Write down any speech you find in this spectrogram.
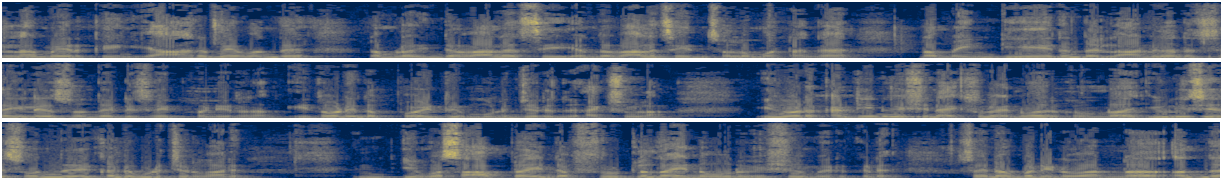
எல்லாமே இருக்குது இங்கே யாருமே வந்து நம்மளை இந்த வேலை செய் அந்த வேலை செய்யுன்னு சொல்ல மாட்டாங்க. நம்ம இங்கேயே இருந்துடலான்னு அந்த செயலர்ஸ் வந்து டிசைட் பண்ணிடுறாங்க. இதோட இந்த போயிட்ரி முடிஞ்சிருது ஆக்சுவலாக இதோட கண்டினியூஷன் ஆக்சுவலாக என்ன இருக்கணும்னா யூலிசியஸ் வந்து கண்டுபிடிச்சிருவார். இவங்க சாப்பிட்ட இந்த ஃப்ரூட்டில் தான் என்ன ஒரு விஷயம் இருக்குன்னு ஸோ என்ன பண்ணிடுவார்னா அந்த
